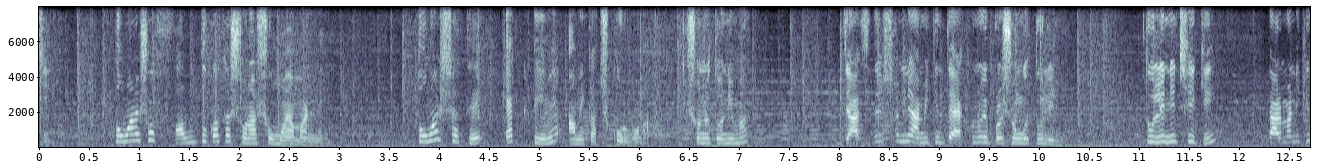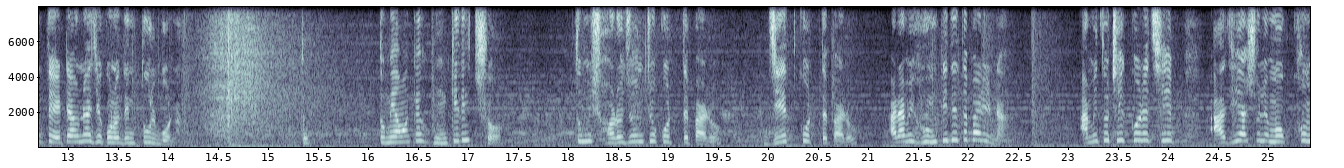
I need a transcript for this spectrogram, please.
কি? তোমার এসব ফালতু কথা শোনার সময় আমার নেই। তোমার সাথে এক টিমে আমি কাজ করব না। শোনো তনিমা জাজদের সামনে আমি কিন্তু এখনও ওই প্রসঙ্গ তুলিনি। তুলিনি ঠিকই তার মানে কিন্তু এটাও না যে কোনোদিন তুলবো না। তো তুমি আমাকে হুমকি দিচ্ছ? তুমি ষড়যন্ত্র করতে পারো, জেদ করতে পারো, আর আমি হুমকি দিতে পারি না। আমি তো ঠিক করেছি, আজই আসলে মোক্ষম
